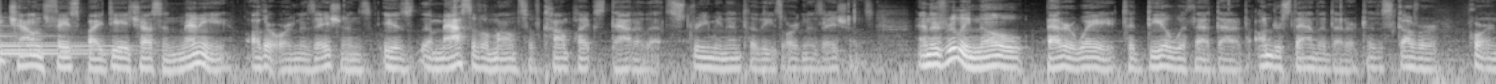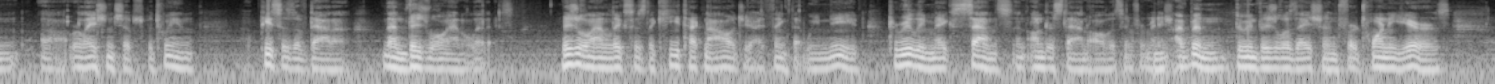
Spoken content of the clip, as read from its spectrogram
big challenge faced by DHS and many other organizations is the massive amounts of complex data that's streaming into these organizations. And there's really no better way to deal with that data, to understand the data, to discover important uh, relationships between pieces of data than visual analytics. Visual analytics is the key technology I think that we need to really make sense and understand all this information. I've been doing visualization for 20 years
